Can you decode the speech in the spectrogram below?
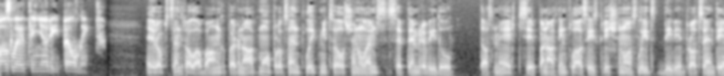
mazliet arī pelnīt. Eiropas centrālā banka par nākamo procentu likmju celšanu lems septembra vidū. Tās mērķis ir panākt inflācijas krišanos līdz 2%,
